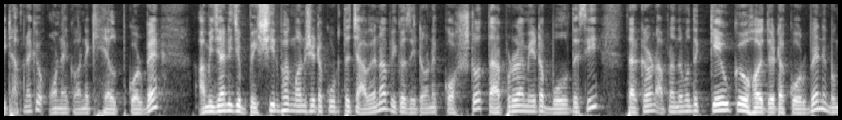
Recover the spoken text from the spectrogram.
এটা আপনাকে অনেক অনেক হেল্প করবে। আমি জানি যে বেশিরভাগ মানুষ এটা করতে চাবে না বিকজ এটা অনেক কষ্ট। তারপরে আমি এটা বলতেছি, তার কারণ আপনাদের মধ্যে কেউ কেউ হয়তো এটা করবেন এবং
